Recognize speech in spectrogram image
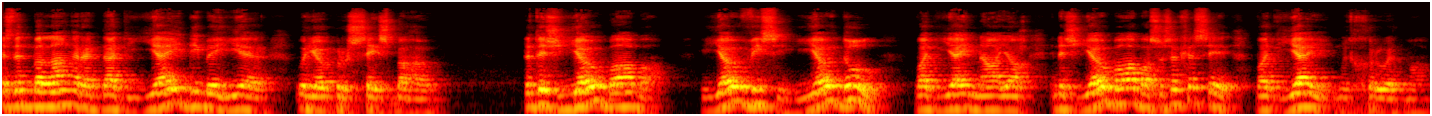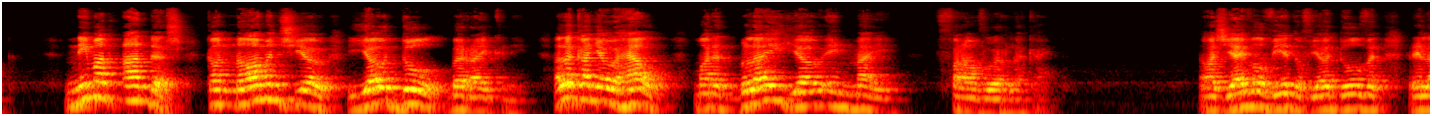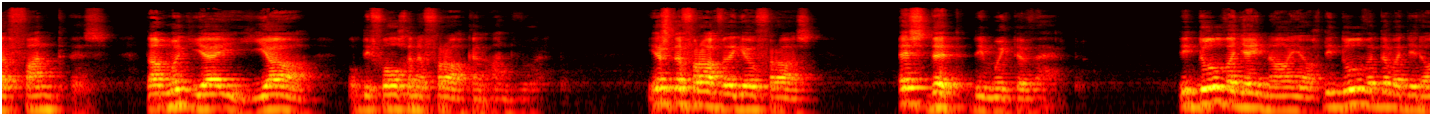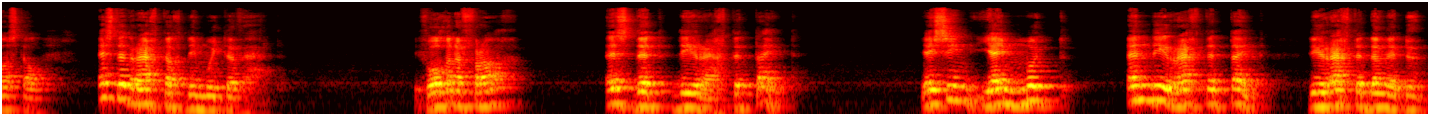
is dit belangrik dat jy die beheer oor jou proses behou. Dit is jou baba, jou visie, jou doel wat jy najag en dis jou baba soos ek gesê het wat jy moet grootmaak. Niemand anders kan namens jou jou doel bereik nie. Hulle kan jou help maar dit bly jou en my verantwoordelikheid. Nou as jy wil weet of jou doelwit relevant is, dan moet jy ja op die volgende vraag kan antwoord. Eerste vraag wat ek jou vra is: Is dit die moeite werd? Die doel wat jy najag, die doelwitte wat jy daar stel, is dit regtig die moeite werd? Die volgende vraag: Is dit die regte tyd? Jy sien, jy moet in die regte tyd die regte dinge doen.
